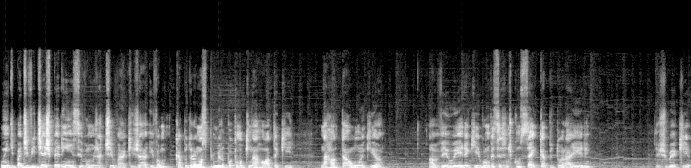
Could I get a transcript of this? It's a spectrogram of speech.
o índice para dividir a experiência. Vamos já ativar aqui já e vamos capturar nosso primeiro Pokémon aqui na rota aqui. Na rota 1 aqui, ó. Ó, veio ele aqui. Vamos ver se a gente consegue capturar ele. Deixa eu ver aqui.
